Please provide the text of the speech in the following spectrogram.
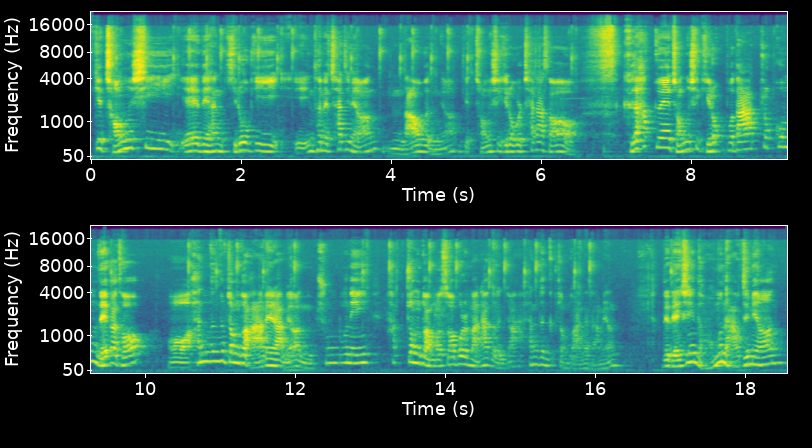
이게 정시에 대한 기록이 이 인터넷 찾으면 음, 나오거든요. 정시 기록을 찾아서 그 학교의 정시 기록보다 조금 내가 더 어, 한 등급 정도 아래라면 충분히 학종도 한번 써볼 만 하거든요. 한 등급 정도 아래라면. 근데 내신이 너무 낮으면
